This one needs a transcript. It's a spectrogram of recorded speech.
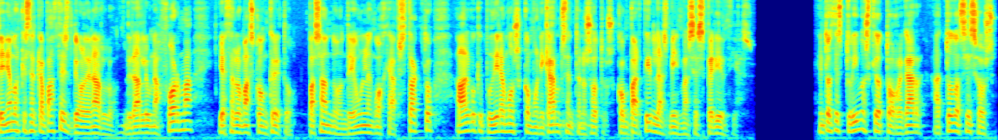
teníamos que ser capaces de ordenarlo, de darle una forma y hacerlo más concreto, pasando de un lenguaje abstracto a algo que pudiéramos comunicarnos entre nosotros, compartir las mismas experiencias. Entonces tuvimos que otorgar a todas esas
